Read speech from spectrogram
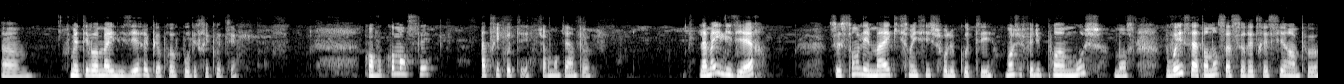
Vous mettez vos mailles lisières et puis après vous pouvez tricoter. Quand vous commencez à tricoter, je vais un peu. La maille lisière, ce sont les mailles qui sont ici sur le côté. Moi je fais du point mousse. Bon, vous voyez ça a tendance à se rétrécir un peu.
